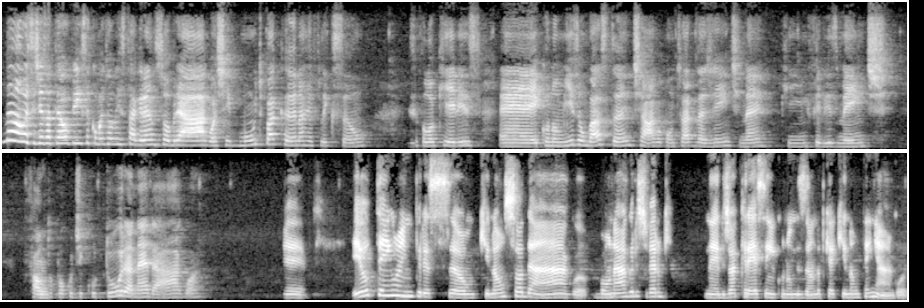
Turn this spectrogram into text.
Não, esses dias até eu vi que você comentou no Instagram sobre a água, achei muito bacana a reflexão. Você falou que eles é, economizam bastante a água, ao contrário da gente, né? Que infelizmente Falta um pouco de cultura, né, da água. É. Eu tenho a impressão que não só da água, bom, na água eles tiveram que, né, eles já crescem economizando porque aqui não tem água.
